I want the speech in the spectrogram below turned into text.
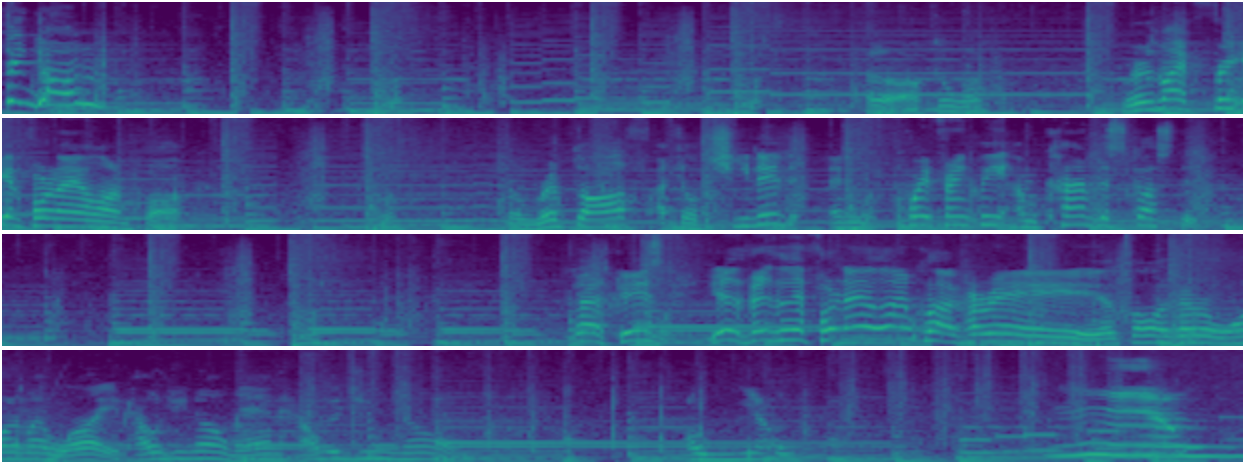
Ding dong! Hello, Octo. Where's my freaking Fortnite alarm clock? I feel ripped off, I feel cheated, and quite frankly, I'm kind of disgusted. Guys, Chris, you're the first of the Fortnite alarm clock. Hooray! That's all I've ever wanted in my life. How did you know, man? How did you know? Oh, no. No.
